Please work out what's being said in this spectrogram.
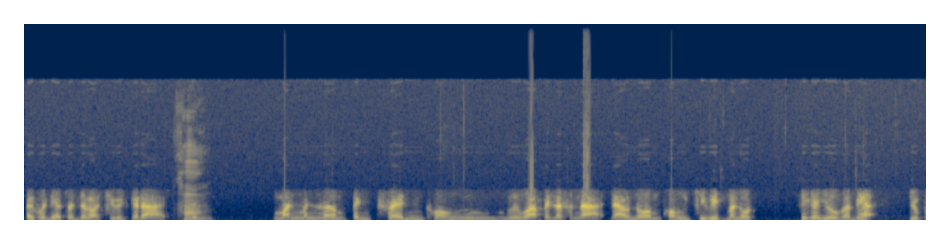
ปคนเดียวจนตลอดชีวิตก็ได้ค่ะซึ่งมันมันเริ่มเป็นเทรนด์ของหรือว่าเป็นลักษณะแนวโน้มของชีวิตมนุษย์ ที่จะอยู่แบบเนี้ย อยู่ไป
